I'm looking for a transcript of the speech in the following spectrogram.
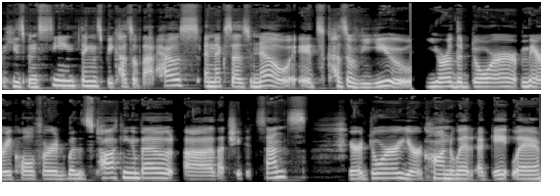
he's been seeing things because of that house. And Nick says, "No, it's because of you. You're the door Mary Colford was talking about uh, that she could sense." You're a door, you're a conduit, a gateway.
